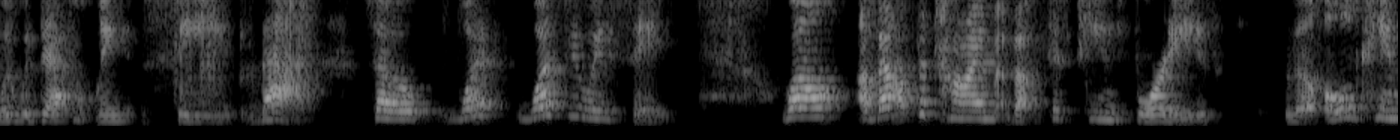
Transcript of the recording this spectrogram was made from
we would definitely see that. So what what do we see? Well, about the time about 1540s, the old king,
